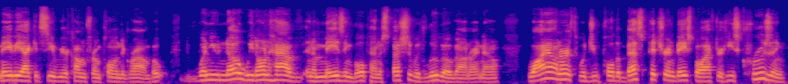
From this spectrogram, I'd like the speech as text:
maybe I could see where you're coming from pulling DeGrom. But when you know we don't have an amazing bullpen, especially with Lugo gone right now, why on earth would you pull the best pitcher in baseball after he's cruising?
